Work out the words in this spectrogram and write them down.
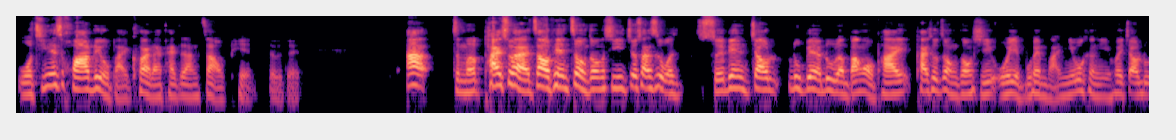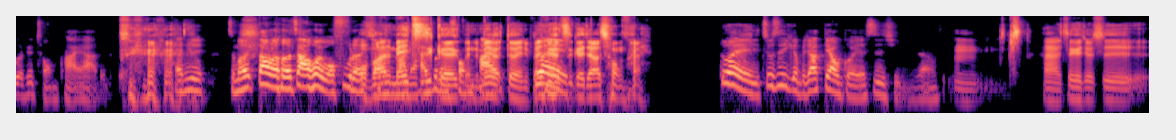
我今天是花六百块来拍这张照片，对不对？啊，怎么拍出来的照片这种东西，就算是我随便叫路边的路人帮我拍，拍出这种东西，我也不会满意，我可能也会叫路人去重拍啊，对不对？但是怎么到了合照会，我付了钱，我没资格，你 没有对，你没有资格就要重拍，对，就是一个比较吊诡的事情，这样子。嗯，啊，这个就是。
